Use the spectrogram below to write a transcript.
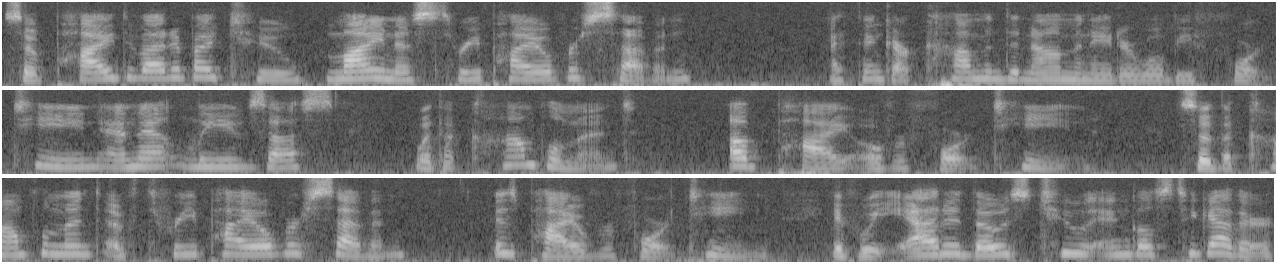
So pi divided by 2 minus 3 pi over 7. I think our common denominator will be 14, and that leaves us with a complement of pi over 14. So the complement of 3 pi over 7 is pi over 14. If we added those two angles together,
